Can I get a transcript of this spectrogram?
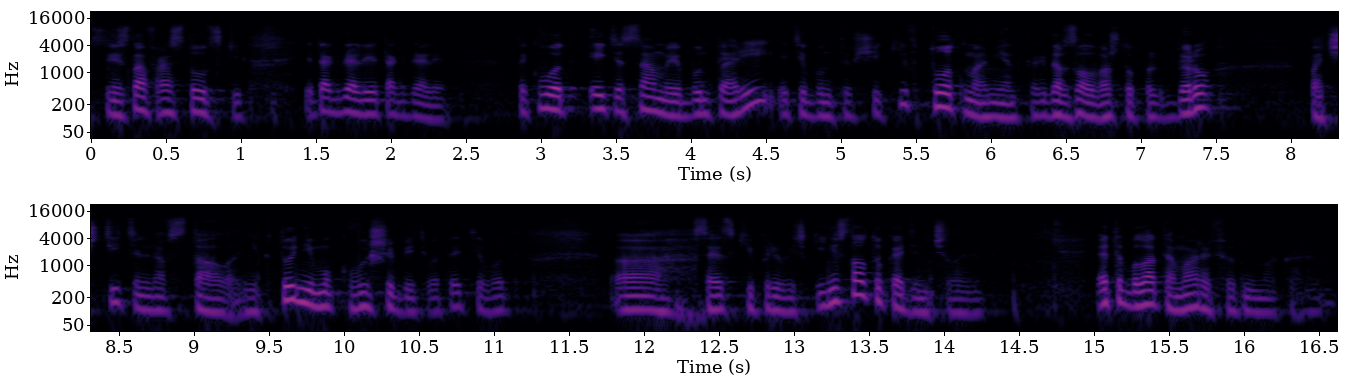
Станислав Ростоцкий и так далее, и так далее. Так вот, эти самые бунтари, эти бунтовщики в тот момент, когда в зал во что политбюро, почтительно встало. Никто не мог вышибить вот эти вот э, советские привычки. И не стал только один человек. Это была Тамара Федоровна Макарова.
